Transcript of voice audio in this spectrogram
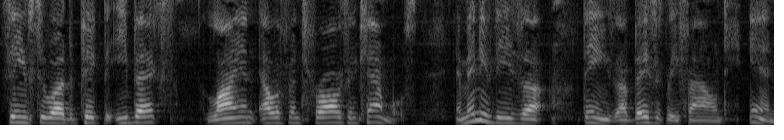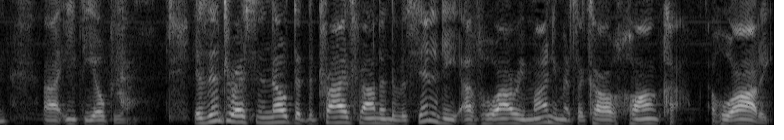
seems to uh, depict the ibex, lion, elephants, frogs, and camels. And many of these uh, things are basically found in uh, Ethiopia. It's interesting to note that the tribes found in the vicinity of Huari monuments are called Huanca, Huari.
